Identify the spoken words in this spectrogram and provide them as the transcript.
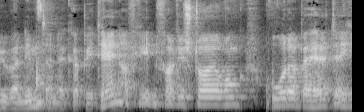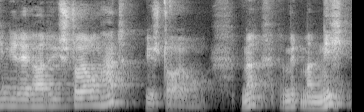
Übernimmt dann der Kapitän auf jeden Fall die Steuerung oder behält derjenige, der gerade die Steuerung hat, die Steuerung? Ne? Damit man nicht,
